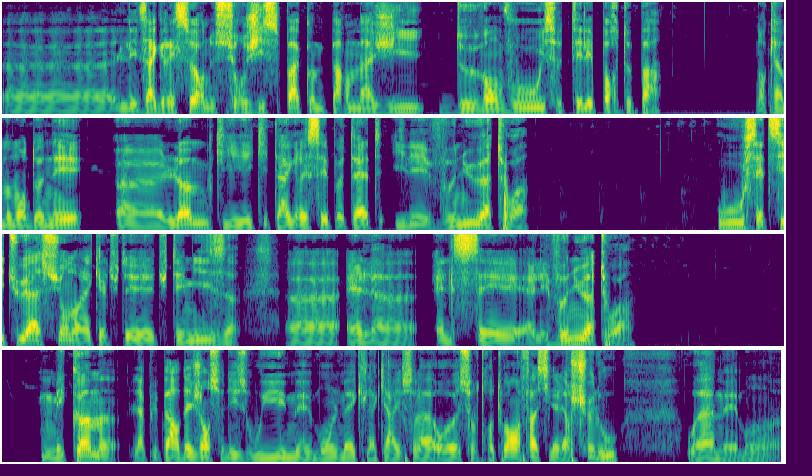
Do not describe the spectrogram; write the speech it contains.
Euh, les agresseurs ne surgissent pas comme par magie devant vous, ils se téléportent pas. Donc à un moment donné, euh, l'homme qui, qui t'a agressé peut-être, il est venu à toi, ou cette situation dans laquelle tu t'es, tu t'es mise, euh, elle, euh, elle, elle est venue à toi. Mais comme la plupart des gens se disent oui, mais bon, le mec là qui arrive sur, sur le trottoir en face, il a l'air chelou. Ouais, mais bon,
